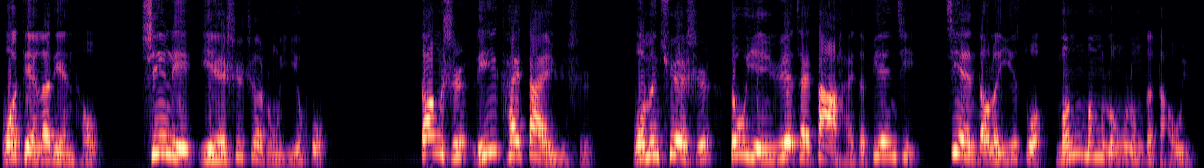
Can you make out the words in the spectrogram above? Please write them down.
我点了点头，心里也是这种疑惑。当时离开岱屿时，我们确实都隐约在大海的边际见到了一座朦朦胧胧的岛屿。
